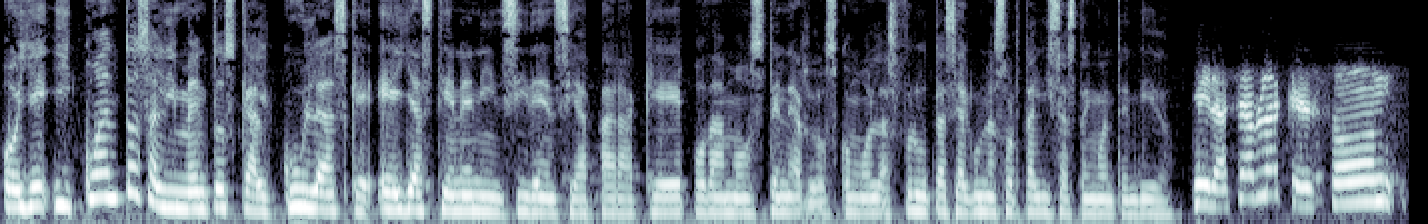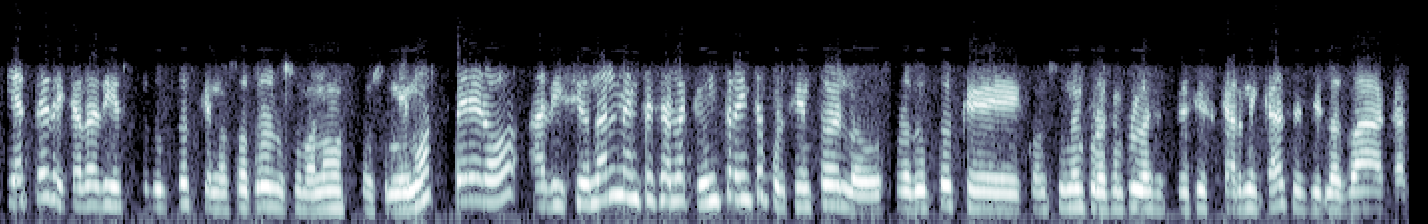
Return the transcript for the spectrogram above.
Oye, ¿y cuántos alimentos calculas que ellas tienen incidencia para que podamos tenerlos, como las frutas y algunas hortalizas, tengo entendido? Mira, se habla que son 7 de cada 10 productos que nosotros los humanos consumimos consumimos, pero adicionalmente se habla que un 30% de los productos que consumen, por ejemplo, las especies cárnicas, es decir, las vacas,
